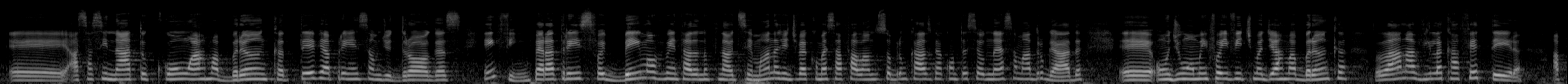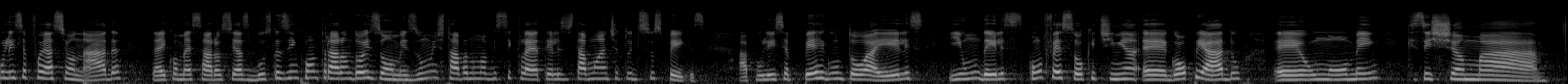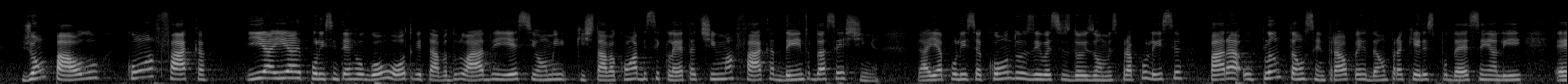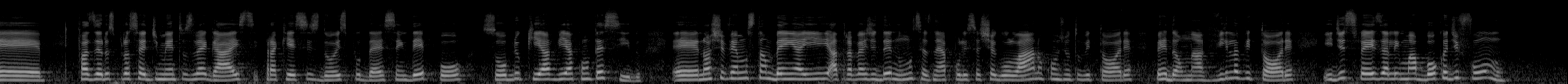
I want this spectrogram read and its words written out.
é, assassinato com arma branca, teve apreensão de drogas, enfim, Imperatriz foi bem movimentada no final de semana. A gente vai começar falando sobre um caso que aconteceu nessa madrugada, é, onde um homem foi vítima de arma branca lá na Vila Cafeteira. A polícia foi acionada Daí começaram-se as buscas e encontraram dois homens. Um estava numa bicicleta e eles estavam em atitudes suspeitas. A polícia perguntou a eles e um deles confessou que tinha é, golpeado é, um homem que se chama João Paulo com a faca. E aí a polícia interrogou o outro que estava do lado e esse homem que estava com a bicicleta tinha uma faca dentro da cestinha. Daí a polícia conduziu esses dois homens para a polícia, para o plantão central, perdão, para que eles pudessem ali é, fazer os procedimentos legais, para que esses dois pudessem depor sobre o que havia acontecido. É, nós tivemos também aí, através de denúncias, né, a polícia chegou lá no Conjunto Vitória, perdão, na Vila Vitória, e desfez ali uma boca de fumo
